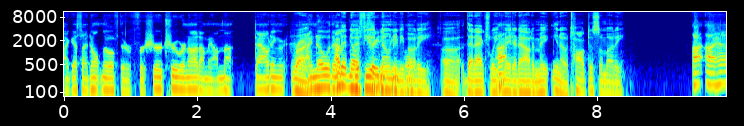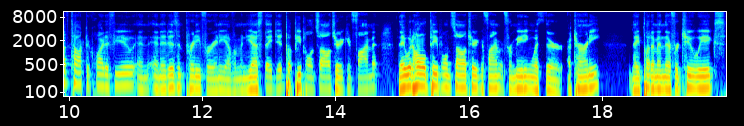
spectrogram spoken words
I guess I don't know if they're for sure true or not. I mean, I'm not doubting. Right. I know they're I didn't know if you had known people. anybody uh, that actually I- made it out and made you know talk to somebody. I, I have talked to quite a few, and, and it isn't pretty for any of them. And yes, they did put people in solitary confinement. They would hold people in solitary confinement for meeting with their attorney. They put them in there for two weeks.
